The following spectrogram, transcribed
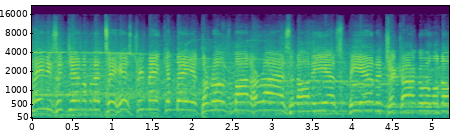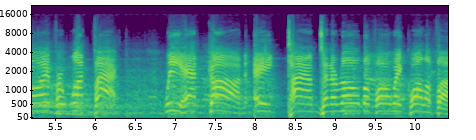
Ladies and gentlemen, it's a history-making day at the Rosemont Horizon on ESPN in Chicago, Illinois for one fact. We had gone eight times in a row before we qualified.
